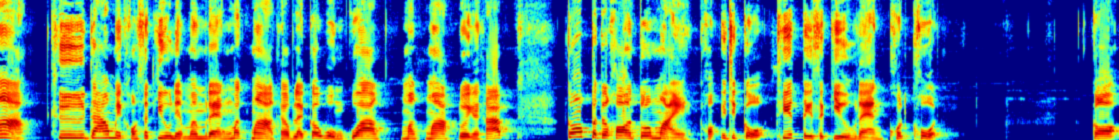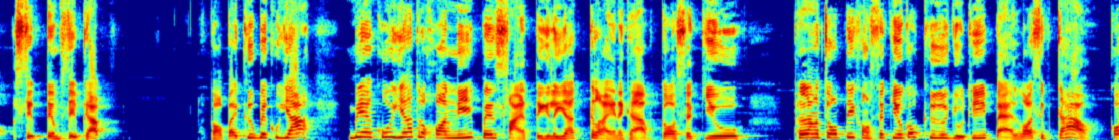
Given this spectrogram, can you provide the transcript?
มากๆ คือดาวเมจของสกิลเนี่ยมันแรงมากๆครับ และก็วงกว้างมาก ๆ ด้วยนะครับ ก็เป็นตัวละครตัวใหม่ของอิจิโกะที่ตีสกิลแรงโคตรๆก็10เต็ม10ครับ ต่อไปคือเบคุยะ เบคุยะตัวละครนี้เป็นสายตีระยะไกลนะครับ ก็สกิลพลังโจมตีของสกิลก็คืออยู่ที่ 819 ก็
